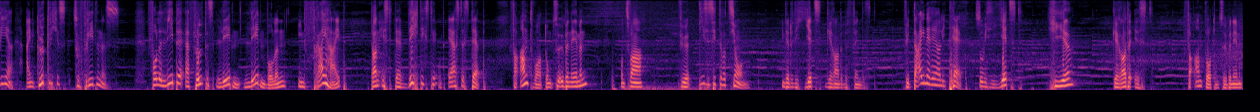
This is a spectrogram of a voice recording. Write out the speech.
wir ein glückliches, zufriedenes, voller Liebe erfülltes Leben leben wollen, in Freiheit, dann ist der wichtigste und erste Step, Verantwortung zu übernehmen, und zwar für diese Situation, in der du dich jetzt gerade befindest. Für deine Realität, so wie sie jetzt hier gerade ist. Verantwortung zu übernehmen,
